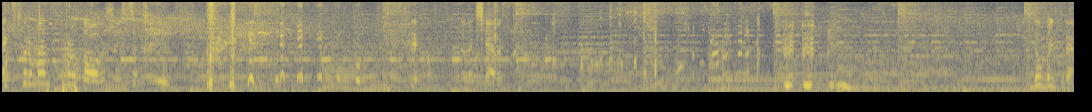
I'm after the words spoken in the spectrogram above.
Експеримент продовжується. Тихо, давай ще раз. Дубль три.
